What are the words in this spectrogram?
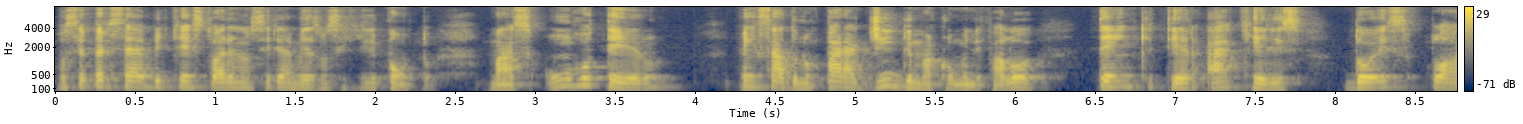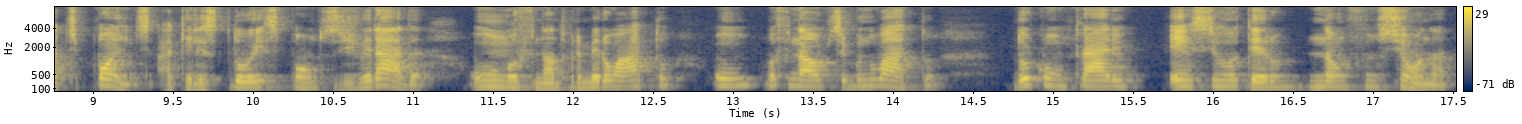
você percebe que a história não seria a mesma sem aquele ponto. Mas um roteiro pensado no paradigma, como ele falou, tem que ter aqueles dois plot points, aqueles dois pontos de virada, um no final do primeiro ato, um no final do segundo ato. Do contrário, esse roteiro não funciona,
